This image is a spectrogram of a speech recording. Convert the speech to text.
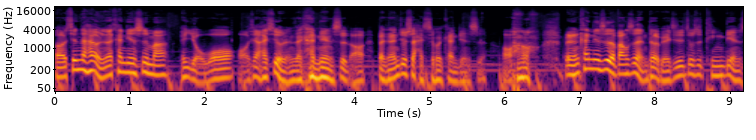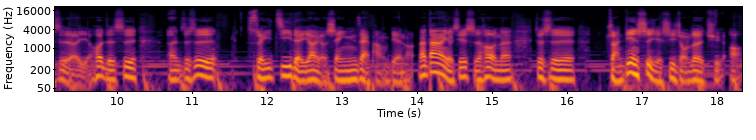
呃，现在还有人在看电视吗？诶，有哦，哦，现在还是有人在看电视的啊。本人就是还是会看电视哦。本人看电视的方式很特别，其实就是听电视而已，或者是呃，只是随机的要有声音在旁边哦。那当然有些时候呢，就是转电视也是一种乐趣哦。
